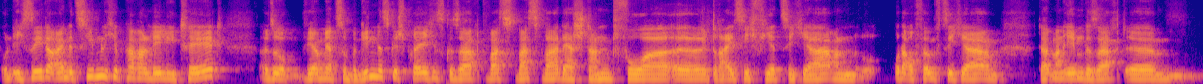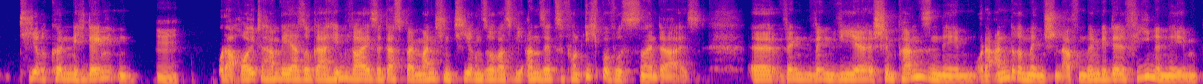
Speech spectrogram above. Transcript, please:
Und ich sehe da eine ziemliche Parallelität. Also wir haben ja zu Beginn des Gespräches gesagt, was, was war der Stand vor äh, 30, 40 Jahren oder auch 50 Jahren? Da hat man eben gesagt, äh, Tiere können nicht denken. Mhm. Oder heute haben wir ja sogar Hinweise, dass bei manchen Tieren sowas wie Ansätze von Ich-Bewusstsein da ist. Äh, wenn, wenn wir Schimpansen nehmen oder andere Menschenaffen, wenn wir Delfine nehmen,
